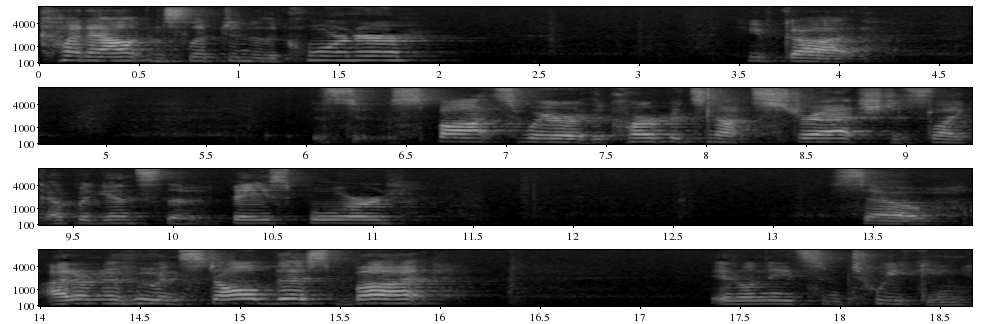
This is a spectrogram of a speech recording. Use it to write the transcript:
cut out and slipped into the corner. You've got spots where the carpet's not stretched. It's like up against the baseboard. So I don't know who installed this, but it'll need some tweaking.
